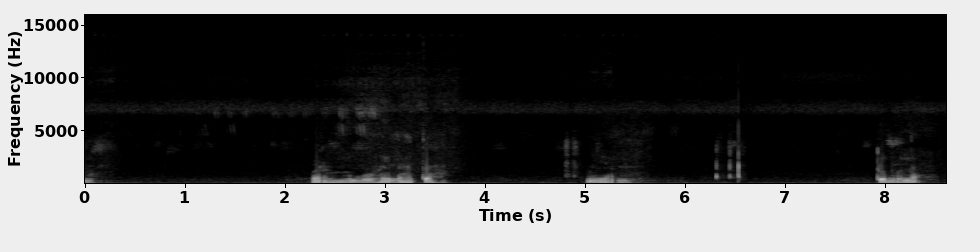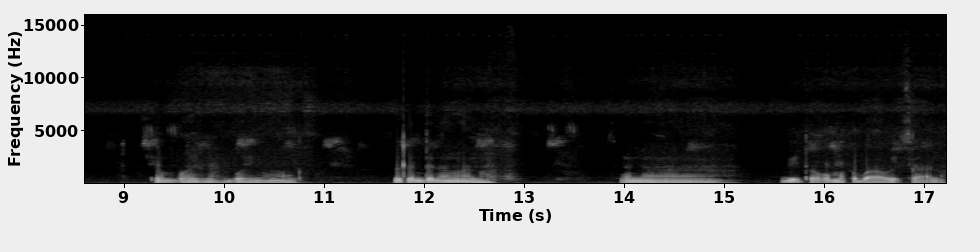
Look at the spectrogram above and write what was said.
Ano? Parang mabuhay lahat ah. Ayan. Ito wala. Yan, buhay na. Buhay na. Maganda ng ano. Sana dito ako makabawi sa ano.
